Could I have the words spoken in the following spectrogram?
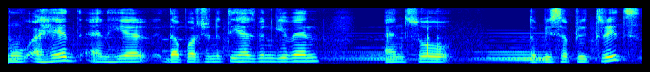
move ahead and here the opportunity has been given and so the bishop retreats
